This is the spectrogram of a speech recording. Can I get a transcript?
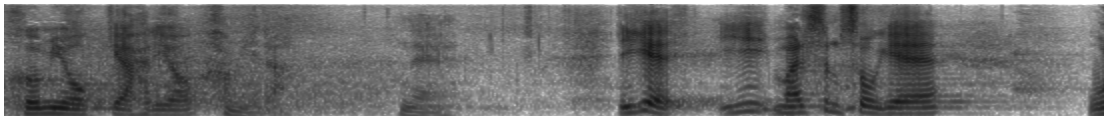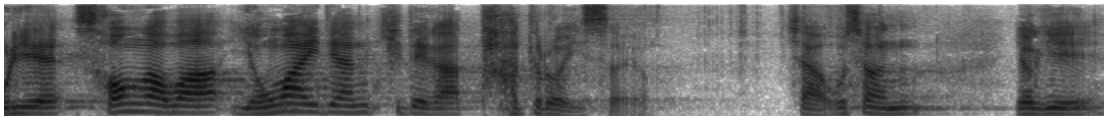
흠이 없게 하려 합니다. 네. 이게 이 말씀 속에 우리의 성화와 영화에 대한 기대가 다 들어 있어요. 자, 우선 여기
